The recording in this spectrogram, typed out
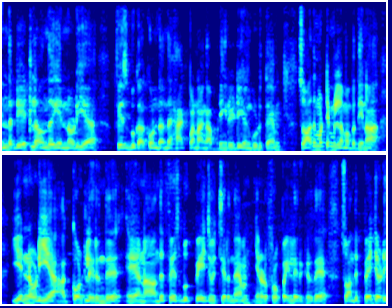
எந்த டேட்டில் வந்து என்னுடைய ஃபேஸ்புக் அக்கௌண்ட் வந்து ஹேக் பண்ணாங்க அப்படிங்கிற டீட்டெயில் கொடுத்தேன். ஸோ அது மட்டும் இல்லாமல் பார்த்தீங்கன்னா என்னுடைய அக்கௌண்ட்டில் இருந்து நான் வந்து ஃபேஸ்புக் பேஜ் வச்சுருந்தேன். என்னோடய ப்ரொஃபைலில் இருக்கிறது. ஸோ அந்த பேஜோட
